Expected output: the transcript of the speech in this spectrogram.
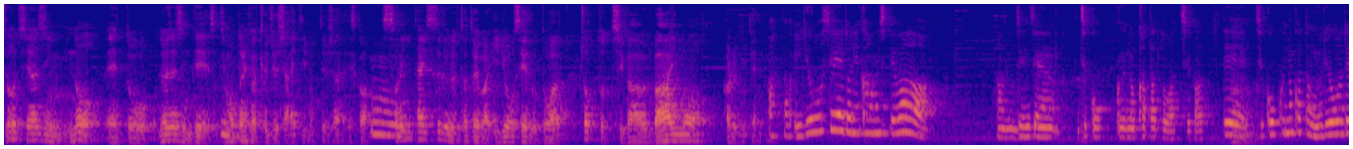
ジョージア人の、えー、とジョージア人で地元の人が居住者 ID 持ってるじゃないですか、うん。それに対する例えば医療制度とはちょっと違う場合もあるみたいな。あなんか医療制度に関してはあの全然自国の方とは違って、うん。自国の方無料で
